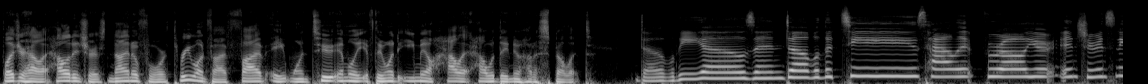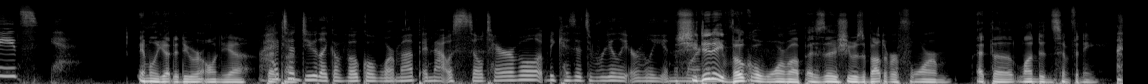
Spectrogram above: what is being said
Fletcher Hallett, Hallett Insurance, 904 315 5812. Emily, if they wanted to email Hallett, how would they know how to spell it? Double the L's and double the T's. Hallett for all your insurance needs. Yeah. Emily got to do her own. Yeah, I had to do like a vocal warm up, and that was still terrible because it's really early in the She morning. She did a vocal warm up as though she was about to perform at the London Symphony. I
